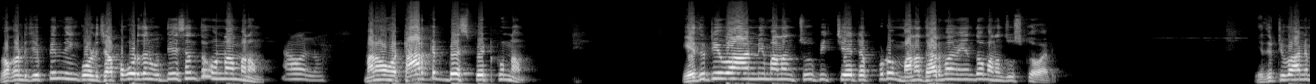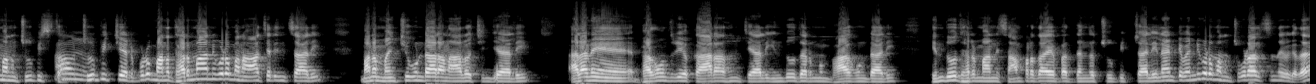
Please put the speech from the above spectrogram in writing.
ఒకళ్ళు చెప్పింది ఇంకోళ్ళు చెప్పకూడదనే ఉద్దేశంతో ఉన్నాం మనం. అవును. మనం ఒక టార్గెట్ బేస్ పెట్టుకున్నాం. ఎదుటివాడిని మనం చూపించేటప్పుడు మన ధర్మం ఏందో మనం చూసుకోవాలి. ఎదుటివాడిని మనం చూపిస్తాం. చూపించేటప్పుడు మన ధర్మాన్ని కూడా మనం ఆచరించాలి. మనం మంచిగా ఉండాలని ఆలోచించాలి. అలానే భగవంతుడి యొక్క ఆరాధన చేయాలి హిందూ ధర్మం బాగుండాలి హిందూ ధర్మాన్ని సాంప్రదాయబద్ధంగా చూపించాలి ఇలాంటివన్నీ కూడా మనం చూడాల్సిందేవి కదా.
